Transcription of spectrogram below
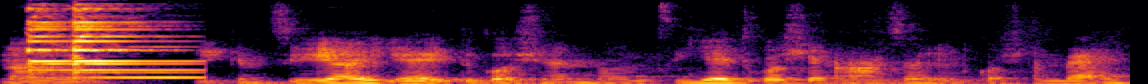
Now you can see eighth question. Now see eighth question answer in question bank.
